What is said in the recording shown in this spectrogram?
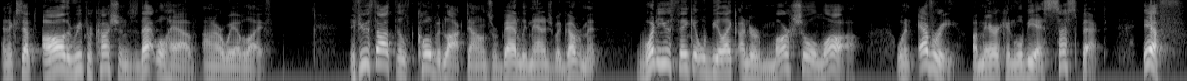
and accept all the repercussions that will have on our way of life? If you thought the COVID lockdowns were badly managed by government, what do you think it will be like under martial law when every American will be a suspect if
